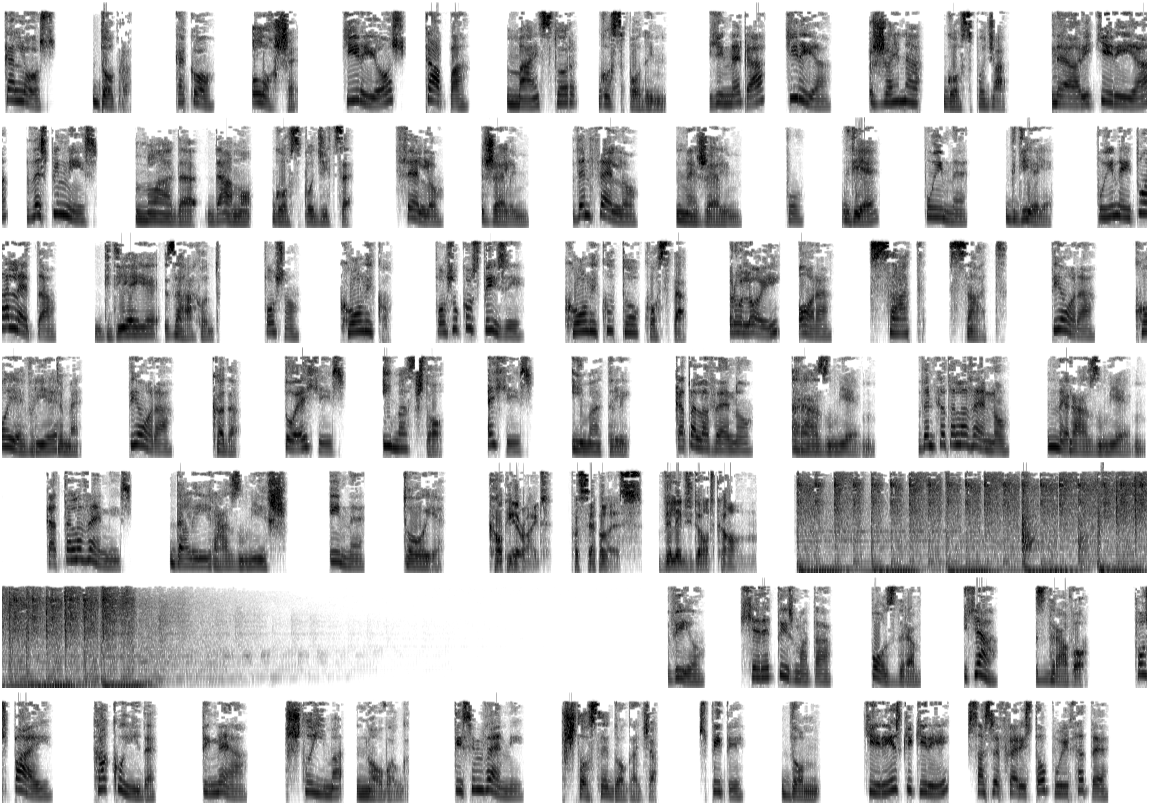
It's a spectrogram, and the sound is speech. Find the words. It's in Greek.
Καλός. Ντόπρο. Κακό. Λόσε. Κύριος, κάπα. Μάιστορ, γοσπόδιν. Γυναίκα, κυρία. Ζένα, γοσποτζά. Νεαρή κυρία, δεσποινής. Μλάδα, δάμο, γοσποτζίτσε. Θέλω. Ζέλιμ. Δεν θέλω. Ναι, ζέλιμ. Πού; Γδιέ. Πού είναι; Γδιέ. Πού είναι η τουαλέτα. Gdje je zahod? Πόσο. Koliko? Πόσο κοστίζει. Koliko to kosta? Ρολόι, ώρα. Sat, sat. Τι ώρα. Koje vrijeme? Τι ώρα. Kada? Το έχεις. Imaš što? Έχεις. Imate li? Καταλαβαίνω. Razumijem. Δεν καταλαβαίνω. Ne razumijem. Καταλαβαίνεις. Δαλή ράζουνις. Είναι. Τόιε. Copyright. Persepolis. Village.com Δύο. Χαιρετίσματα. Πώς δραβ. Γεια. Σδράβο. Πώς πάει; Kako ide? Τη νέα. Što ima novog? Τι συμβαίνει. Što se događa? Σπίτι. Dom. Κυρίες και κύριοι, σας ευχαριστώ που ήρθατε.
